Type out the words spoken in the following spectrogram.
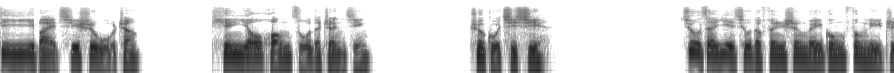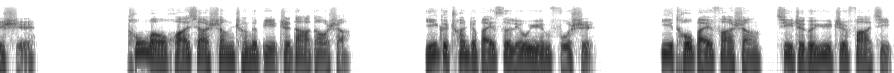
第一百七十五章，天妖皇族的震惊。这股气息，就在叶秋的分身围攻凤丽之时，通往华夏商城的笔直大道上，一个穿着白色流云服饰、一头白发上系着个玉质发髻、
